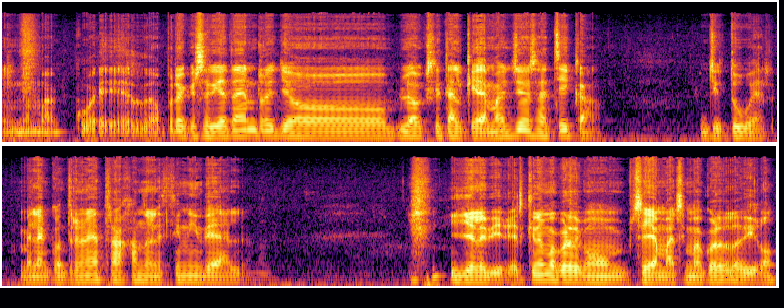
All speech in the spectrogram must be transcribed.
ay, no me acuerdo, pero que subía también rollo blogs y tal, que además yo esa chica, youtuber, me la encontré una vez trabajando en el cine ideal. y yo le dije, es que no me acuerdo cómo se llama, si me acuerdo lo digo.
